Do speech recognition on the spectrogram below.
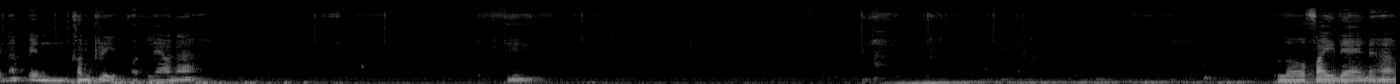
ดนะ เป็นคอนกรีตหมดแล้วนะนี่รอไฟแดงนะครับ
